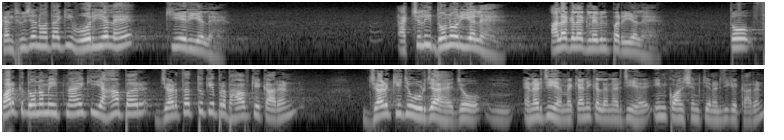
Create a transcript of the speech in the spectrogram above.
कंफ्यूजन होता कि वो रियल है कि ये रियल है। एक्चुअली दोनों रियल है। अलग अलग लेवल पर रियल है। तो फ़र्क दोनों में इतना है कि यहाँ पर जड़ तत्व के प्रभाव के कारण जड़ की जो ऊर्जा है, जो एनर्जी है मैकेनिकल एनर्जी है इनकॉन्शियंट की एनर्जी के कारण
